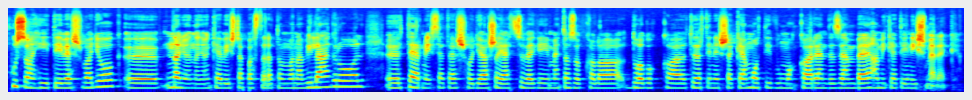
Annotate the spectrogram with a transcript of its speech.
27 éves vagyok, nagyon-nagyon kevés tapasztalatom van a világról. Természetes, hogy a saját szövegeimet azokkal a dolgokkal, történésekkel, motivumokkal rendezem be, amiket én ismerek.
